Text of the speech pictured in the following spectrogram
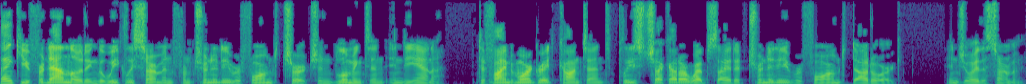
Thank you for downloading the weekly sermon from Trinity Reformed Church in Bloomington, Indiana. To find more great content, please check out our website at trinityreformed.org. Enjoy the sermon.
